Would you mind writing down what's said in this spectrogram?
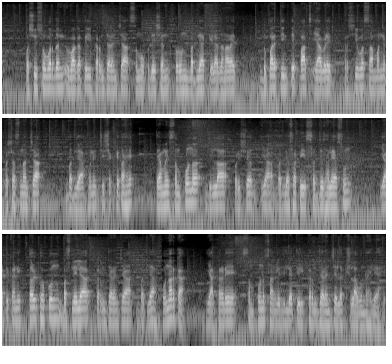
पशुसंवर्धन विभागातील कर्मचाऱ्यांच्या समुपदेशन करून बदल्या केल्या जाणार आहेत. दुपारी तीन ते पाच यावेळेत कृषी व सामान्य प्रशासनाच्या बदल्या होण्याची शक्यता आहे. त्यामुळे संपूर्ण जिल्हा परिषद या बदल्यासाठी सज्ज झाले असून या ठिकाणी तळ ठोकून बसलेल्या कर्मचाऱ्यांच्या बदल्या होणार का? याकडे संपूर्ण सांगली जिल्ह्यातील कर्मचाऱ्यांचे लक्ष लागून राहिले आहे.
